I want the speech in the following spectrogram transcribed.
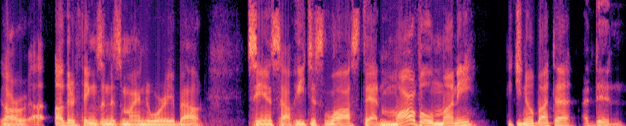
or uh, other things in his mind to worry about. Seeing as how he just lost that Marvel money. Did you know about that? I didn't.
